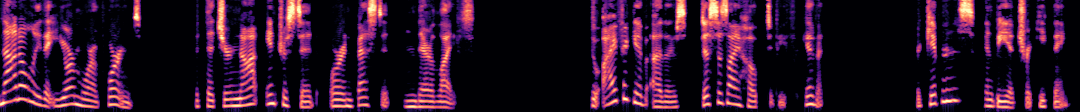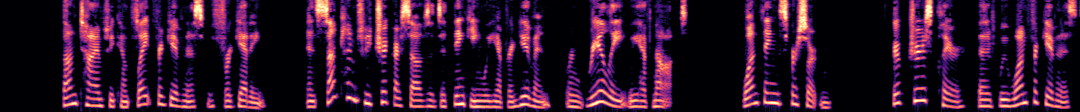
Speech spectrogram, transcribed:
not only that you're more important, but that you're not interested or invested in their life. Do I forgive others just as I hope to be forgiven? Forgiveness can be a tricky thing. Sometimes we conflate forgiveness with forgetting, and sometimes we trick ourselves into thinking we have forgiven when really we have not. One thing's for certain. Scripture is clear that if we want forgiveness,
